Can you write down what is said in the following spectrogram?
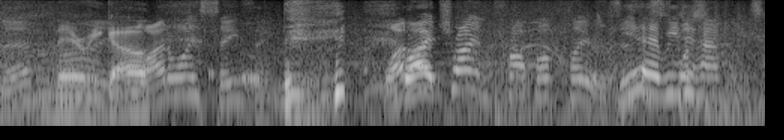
never. There we go. Why do I say things? Why do I try and prop up players? This Yeah, is we what just- happens.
